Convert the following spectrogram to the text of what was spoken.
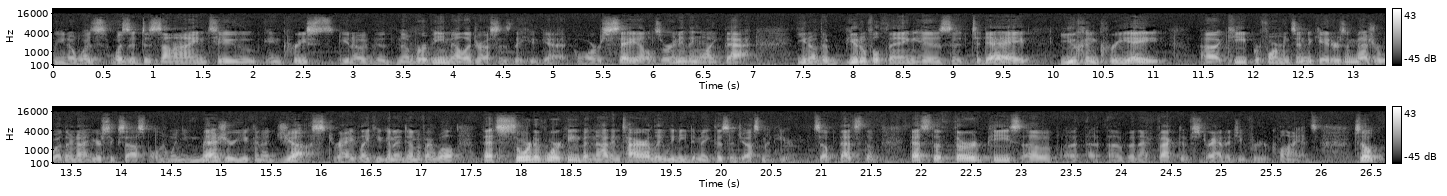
you know was was it designed to increase you know the number of email addresses that you get or sales or anything like that? You know the beautiful thing is that today you can create uh, key performance indicators and measure whether or not you're successful. And when you measure, you can adjust, right? Like you can identify, well, that's sort of working, but not entirely. We need to make this adjustment here. So that's the that's the third piece of, uh, of an effective strategy for your clients. So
